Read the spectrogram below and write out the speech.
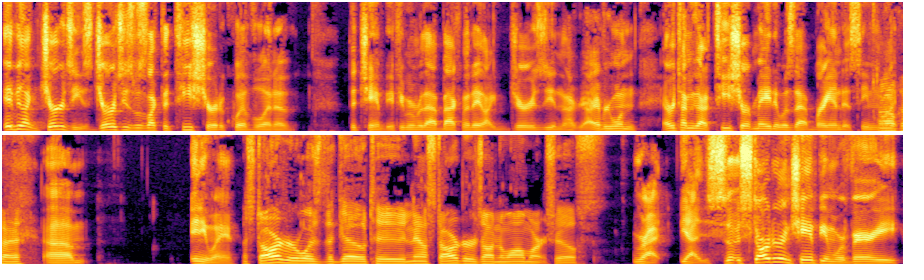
it'd be like jerseys. Jerseys was like the t shirt equivalent of the champion. If you remember that back in the day, like jersey and like everyone, every time you got a t-shirt made, it was that brand. It seemed like. Okay. Um. Anyway, A starter was the go-to, and now starters on the Walmart shelves. right, yeah. So starter and champion were very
